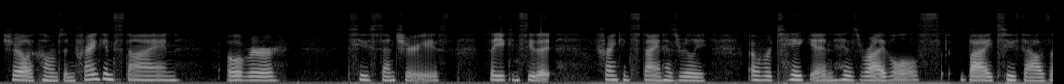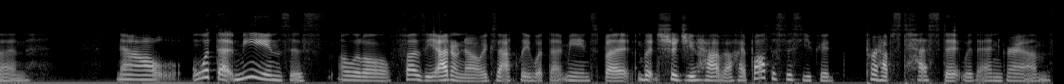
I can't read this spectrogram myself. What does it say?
Sherlock Holmes, and Frankenstein over two centuries. So you can see that Frankenstein has really overtaken his rivals by 2000. Now, what that means is a little fuzzy. I don't know exactly what that means, but but should you have a hypothesis, you could perhaps test it with n-grams.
